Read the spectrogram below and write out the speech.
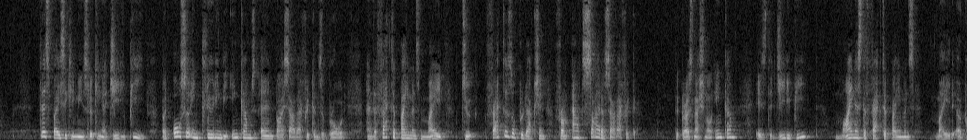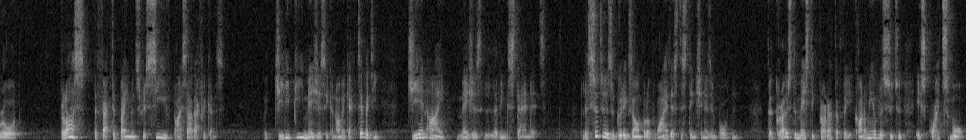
This basically means looking at GDP, but also including the incomes earned by South Africans abroad and the factor payments made to factors of production from outside of South Africa. The gross national income is the GDP minus the factor payments made abroad, plus the factor payments received by South Africans. With GDP measures economic activity, GNI measures living standards. Lesotho is a good example of why this distinction is important. The gross domestic product of the economy of Lesotho is quite small,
